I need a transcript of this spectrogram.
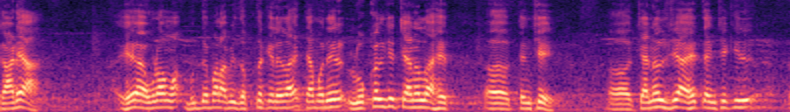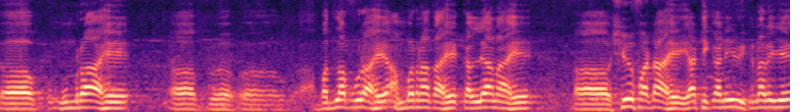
गाड्या हे एवढा मुद्देमाल आम्ही जप्त केलेला आहे. त्यामध्ये लोकल जे चॅनल आहेत त्यांचे चॅनल जे आहेत त्यांचे की मुंब्रा आहे बदलापूर आहे अंबरनाथ आहे कल्याण आहे शिळफाटा आहे या ठिकाणी विकणारे जे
